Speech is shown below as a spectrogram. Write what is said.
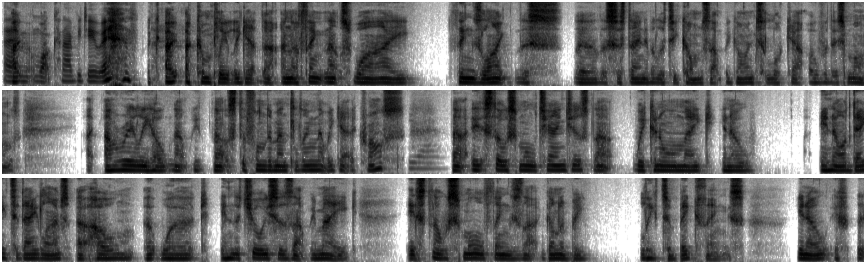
um, I, and what can I be doing? I, I completely get that, and I think that's why things like this, uh, the sustainability comms that we're going to look at over this month, I, I really hope that we, that's the fundamental thing that we get across. Yeah. That it's those small changes that we can all make, you know, in our day to day lives, at home, at work, in the choices that we make. It's those small things that are going to be lead to big things. You know, if uh,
